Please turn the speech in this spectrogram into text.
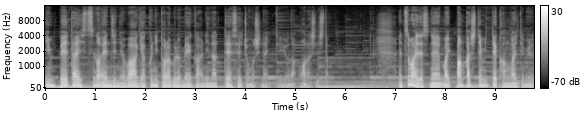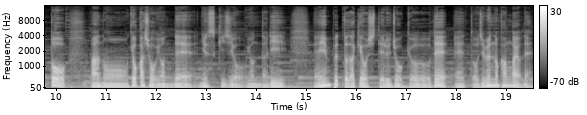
隠蔽体質のエンジニアは逆にトラブルメーカーになって成長もしないっていうようなお話でした。えつまりですね、まあ、一般化してみて考えてみると、あの教科書を読んでニュース記事を読んだり、インプットだけをしている状況で、えーと、自分の考えをね、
